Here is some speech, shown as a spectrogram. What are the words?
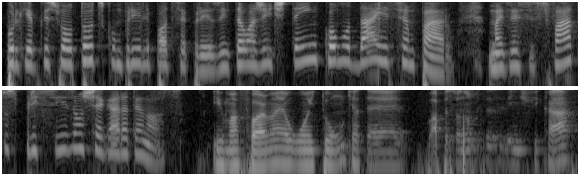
Por quê? Porque se o autor descumprir, ele pode ser preso. Então, a gente tem como dar esse amparo. Mas esses fatos precisam chegar até nós. E uma forma é o 181, que até a pessoa não precisa se identificar,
